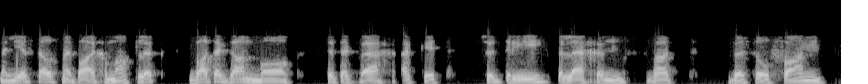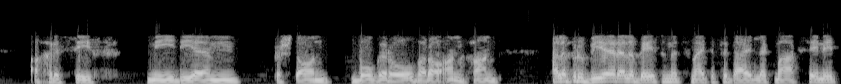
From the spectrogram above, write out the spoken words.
my leefstyl is my baie gemaklik. Wat ek dan maak, sit ek weg. Ek het so 3 beleggings wat wissel van aggressief, medium, verstaan, boggerol wat daar aangaan hulle probeer hulle bes om dit vir my te verduidelik, maar ek sê net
